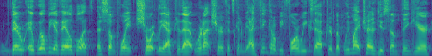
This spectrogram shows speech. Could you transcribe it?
There, it will be available at, at some point shortly after that. We're not sure if it's going to be. I think it'll be four weeks after, but we might try to do something here.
